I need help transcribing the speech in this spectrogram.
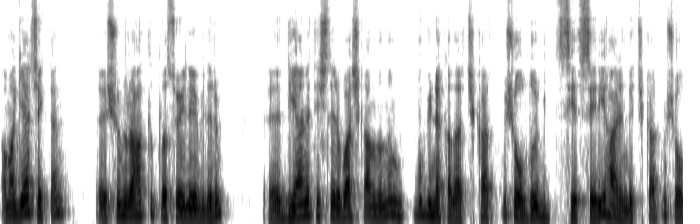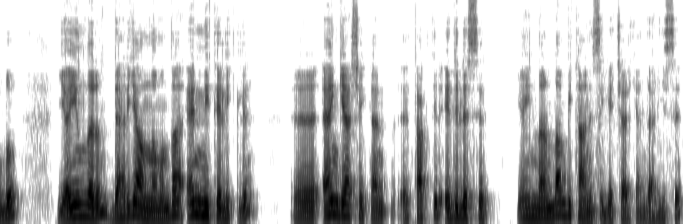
Ama gerçekten şunu rahatlıkla söyleyebilirim. Diyanet İşleri Başkanlığı'nın bugüne kadar çıkartmış olduğu bir seri halinde çıkartmış olduğu yayınların dergi anlamında en nitelikli, e, en gerçekten takdir edilesi yayınlarından bir tanesi Geçerken dergisi.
